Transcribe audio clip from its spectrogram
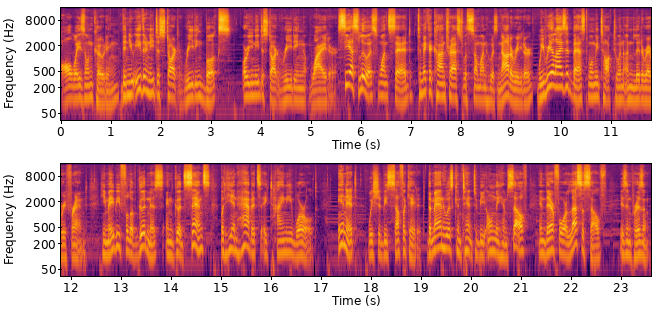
always on coding, then you either need to start reading books or you need to start reading wider. C.S. Lewis once said, to make a contrast with someone who is not a reader, we realize it best when we talk to an unliterary friend. He may be full of goodness and good sense, but he inhabits a tiny world. In it, we should be suffocated. The man who is content to be only himself, and therefore less a self, is in prison.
